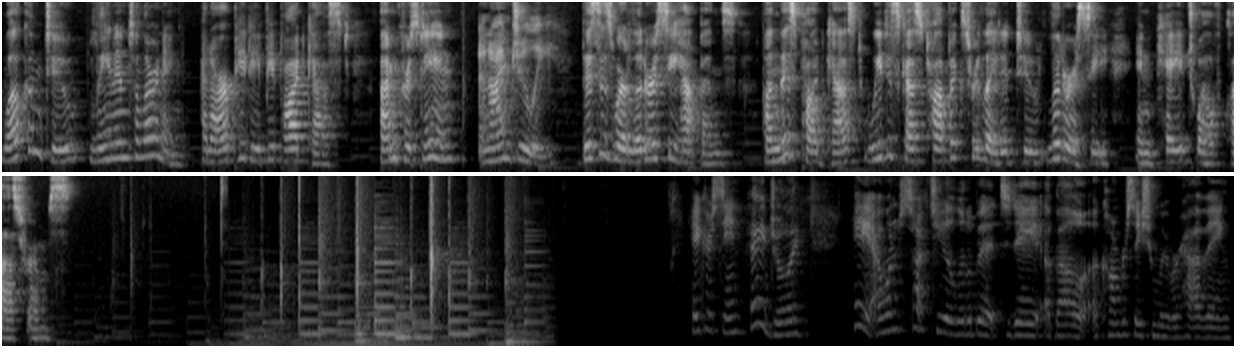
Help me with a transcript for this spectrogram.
Welcome to Lean Into Learning, an RPDP podcast. I'm Christine. And I'm Julie. This is where literacy happens. On this podcast, we discuss topics related to literacy in K 12 classrooms. Hey, Christine. Hey, Julie. Hey, I wanted to talk to you a little bit today about a conversation we were having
